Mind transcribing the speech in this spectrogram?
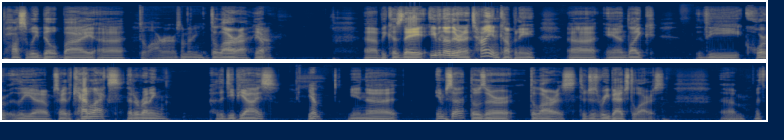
possibly built by uh, Dallara or somebody. Dallara. Yep. Yeah. uh, because they even though they're an Italian company uh, and like the core the uh, sorry the Cadillacs that are running uh, the DPIs Yep. in uh, IMSA those are Dallaras they're just rebadged Dallaras um, with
